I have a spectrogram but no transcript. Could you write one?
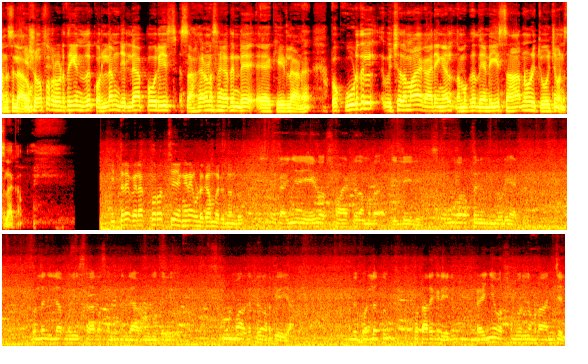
മനസ്സിലാവും. ഈ ഷോപ്പ് പ്രവർത്തിക്കുന്നത് കൊല്ലം ജില്ലാ പോലീസ് സഹകരണ സംഘത്തിന്റെ ഏഹ്, കീഴിലാണ് അപ്പോൾ കൂടുതൽ വിശദമായ കാര്യങ്ങൾ നമുക്ക് വേണ്ട ഈ സാറിനോട് ചോദിച്ച് മനസ്സിലാക്കാം. ഇത്ര വിലക്കുറച്ച് എങ്ങനെ കൊടുക്കാൻ പറ്റുന്നുണ്ട്? കഴിഞ്ഞ ഏഴ് വർഷമായിട്ട് നമ്മുടെ ജില്ലയിൽ സ്കൂൾ ഉറപ്പിന് മുന്നോടിയായിട്ട് കൊല്ലം ജില്ലാ പോലീസ് സഹകരണ സംഘത്തിന്റെ ആഭിമുഖ്യത്തിൽ സ്കൂൾ മാർക്കറ്റ് നടത്തുകയാണ് അത് കൊല്ലത്തും കൊട്ടാരക്കരയിലും കഴിഞ്ഞ വർഷം മുതൽ നമ്മുടെ അഞ്ചൽ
